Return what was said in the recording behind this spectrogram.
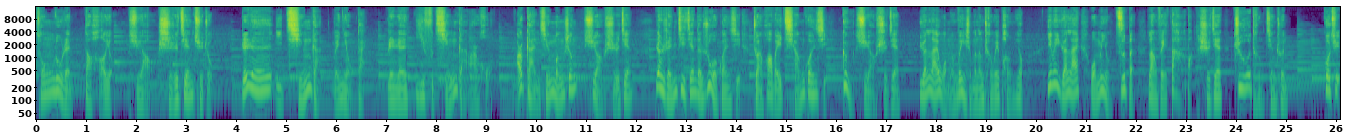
从路人到好友，需要时间去筑。人人以情感为纽带，人人依附情感而活。而感情萌生需要时间，让人际间的弱关系转化为强关系更需要时间。原来我们为什么能成为朋友？因为原来我们有资本浪费大把的时间折腾青春。过去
